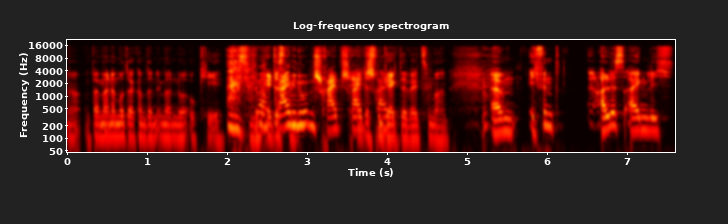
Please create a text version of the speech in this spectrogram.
Ja, und bei meiner Mutter kommt dann immer nur okay. Den Nach drei Minuten schreibt, schreibt, schreibt. Gag der Welt zu machen. ähm, ich finde, alles eigentlich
